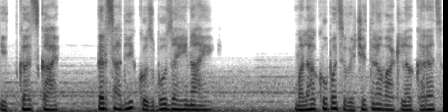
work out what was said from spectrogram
इतकंच काय तर साधी कुजबूजही नाही. मला खूपच विचित्र वाटलं खरंच.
